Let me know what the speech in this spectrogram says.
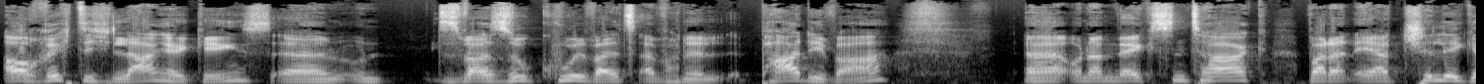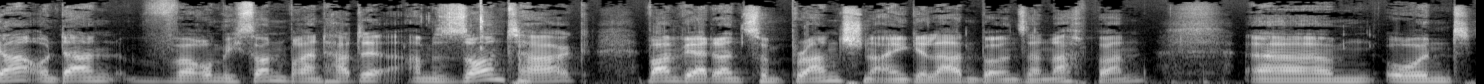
auch richtig lange ging's. Ähm, und das war so cool, weil es einfach eine Party war. Äh, und am nächsten Tag war dann eher chilliger und dann, warum ich Sonnenbrand hatte, am Sonntag waren wir ja dann zum Brunchen eingeladen bei unseren Nachbarn. Ähm, und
